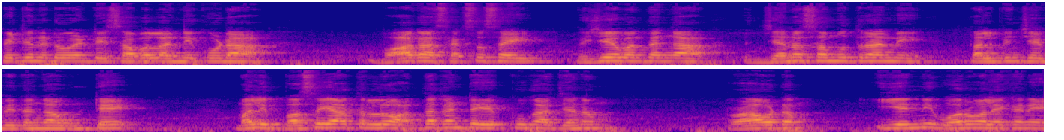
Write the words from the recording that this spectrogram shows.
పెట్టినటువంటి సభలన్నీ కూడా బాగా సక్సెస్ అయి విజయవంతంగా జన సముద్రాన్ని తలపించే విధంగా ఉంటే మళ్ళీ బస్సు యాత్రలో అంతకంటే ఎక్కువగా జనం రావటం ఇవన్నీ ఓర్వలేకనే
